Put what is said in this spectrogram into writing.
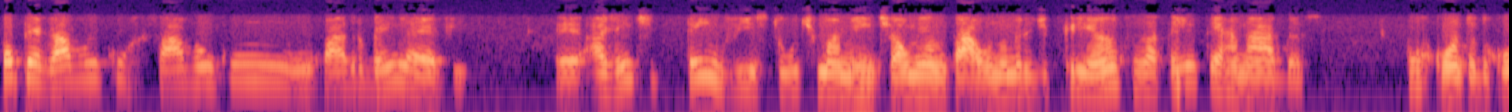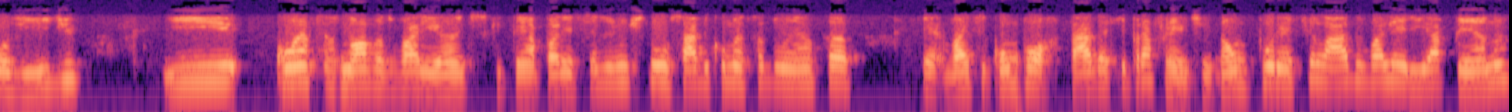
ou pegavam e cursavam com um quadro bem leve. É, a gente tem visto ultimamente aumentar o número de crianças até internadas por conta do Covid, e com essas novas variantes que têm aparecido, a gente não sabe como essa doença é, vai se comportar daqui para frente. Então, por esse lado, valeria a pena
